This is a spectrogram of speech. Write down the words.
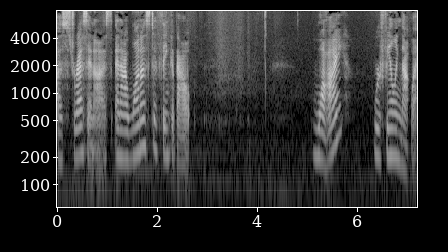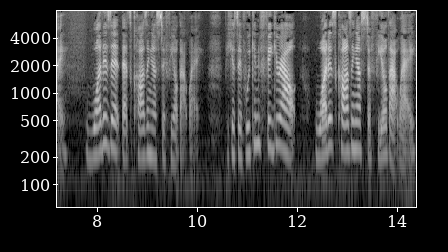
a stress in us. And I want us to think about why we're feeling that way. What is it that's causing us to feel that way? Because if we can figure out what is causing us to feel that way,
